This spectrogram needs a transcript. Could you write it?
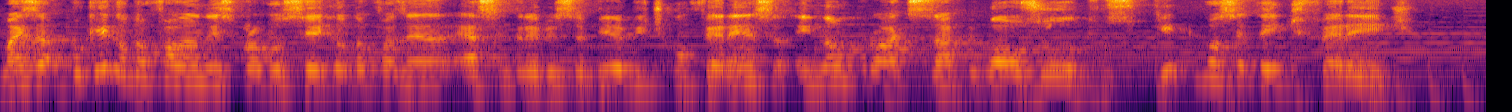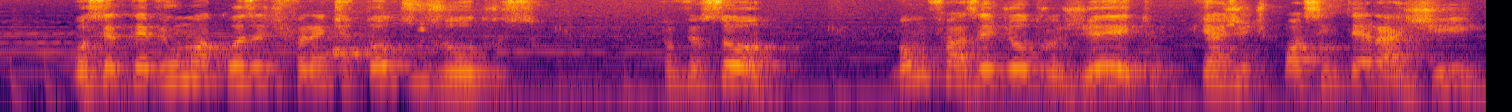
Mas ah, por que, que eu estou falando isso para você, que eu estou fazendo essa entrevista via videoconferência e não para o WhatsApp igual aos outros? O que, que você tem diferente? Você teve uma coisa diferente de todos os outros. Professor, vamos fazer de outro jeito que a gente possa interagir.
